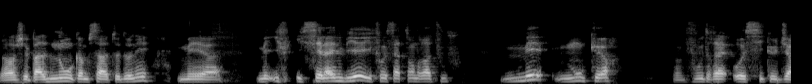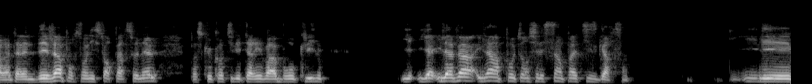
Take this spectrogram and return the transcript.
Alors, j'ai pas de nom comme ça à te donner, mais, euh, mais c'est la NBA, il faut s'attendre à tout. Mais mon cœur voudrait aussi que Jared Allen, déjà pour son histoire personnelle, parce que quand il est arrivé à Brooklyn, il, il, avait, il a un potentiel sympathie, ce garçon. Il est,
